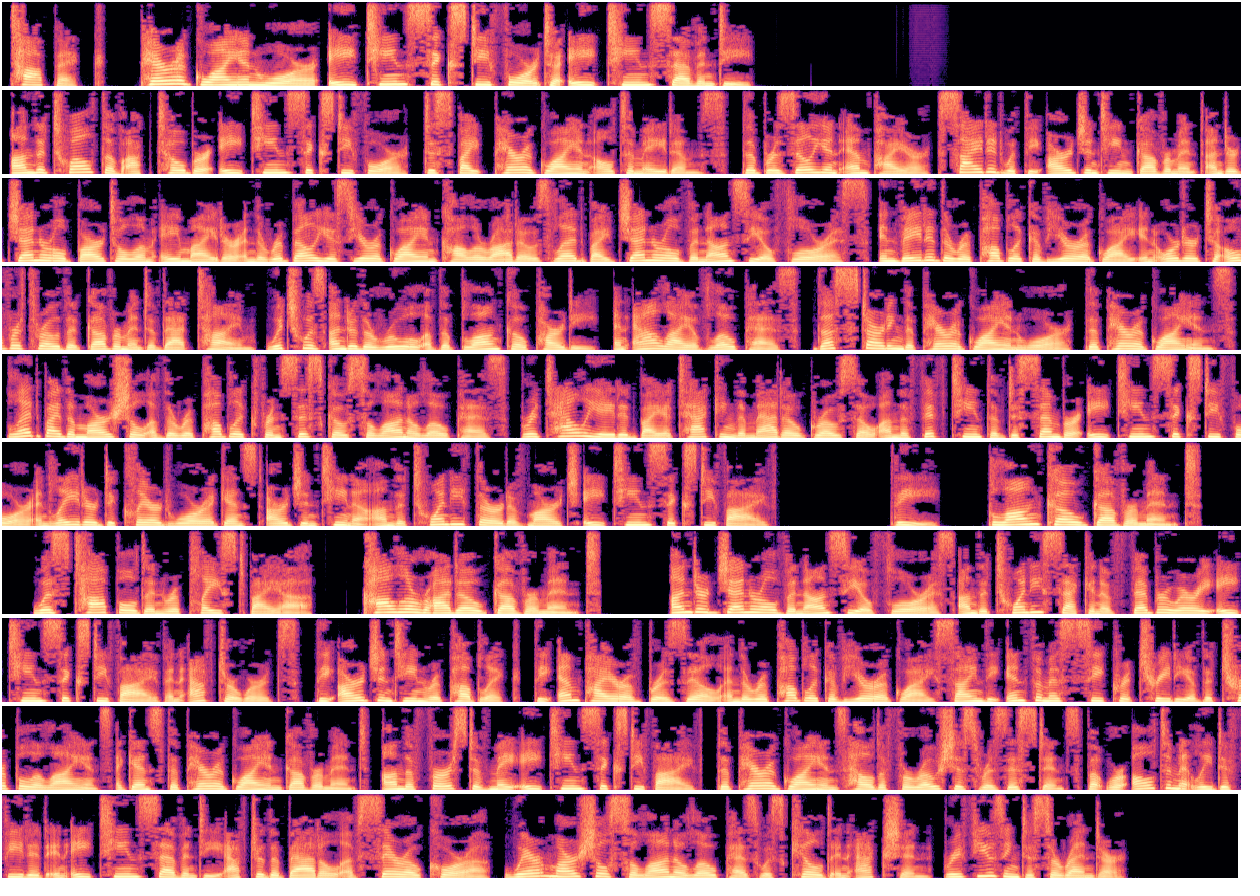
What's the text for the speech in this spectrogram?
Topic: Paraguayan War 1864 to 1870 On 12 October 1864, despite Paraguayan ultimatums, the Brazilian Empire sided with the Argentine government under General Bartolomé Mitre and the rebellious Uruguayan Colorados led by General Venancio Flores invaded the Republic of Uruguay in order to overthrow the government of that time, which was under the rule of the Blanco Party, an ally of López, thus starting the Paraguayan War. The Paraguayans, led by the Marshal of the Republic Francisco Solano López, retaliated by attacking the Mato Grosso on 15 December 1864 and later declared war against Argentina on 23 March 1865. The Blanco government was toppled and replaced by a Colorado government under General Venancio Flores on the 22nd of February 1865 and afterwards, the Argentine Republic, the Empire of Brazil and the Republic of Uruguay signed the infamous secret treaty of the Triple Alliance against the Paraguayan government. On 1 May 1865, the Paraguayans held a ferocious resistance but were ultimately defeated in 1870 after the Battle of Cerro Cora, where Marshal Solano López was killed in action, refusing to surrender.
